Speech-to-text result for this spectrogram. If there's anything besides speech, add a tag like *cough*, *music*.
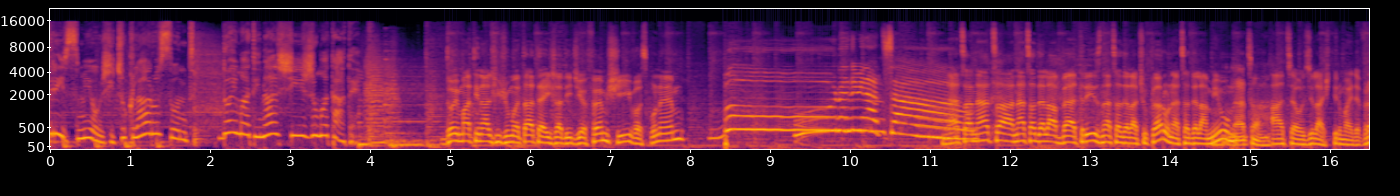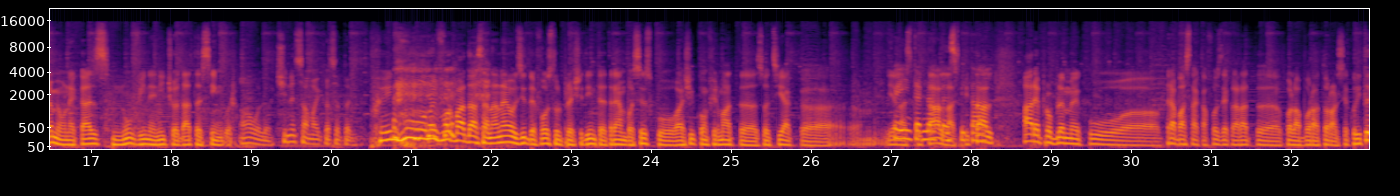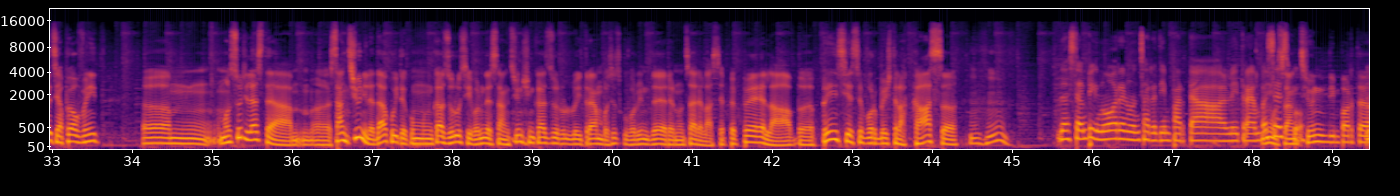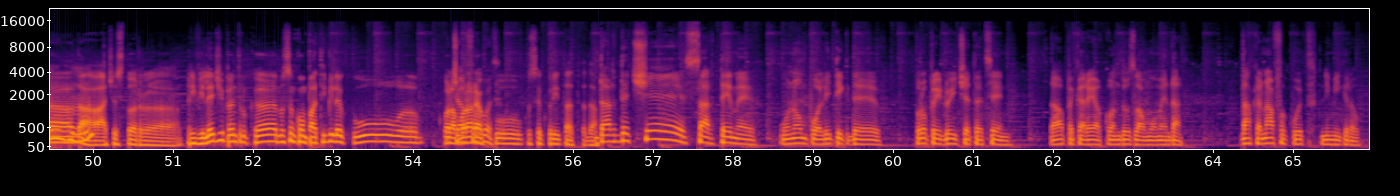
Beatrice, Miu și Ciuclaru sunt Doi matinali și jumătate. Doi matinal și jumătate aici la DGFM și vă spunem... Bună dimineața! Neața, neața, neața de la Beatriz, neața de la Ciuclaru, neața de la Miu. Neața. Ați auzit la știri mai devreme, un caz nu vine niciodată singur. Aoleu, cine s-a mai căsătorit? Păi nu, *laughs* nu-i vorba de asta, n-ai auzit de fostul președinte Traian Băsescu, a și confirmat uh, soția că uh, e Că la e internat spital, în la spital. spital, are probleme cu uh, treaba asta că a fost declarat uh, colaborator al securității, apoi au venit uh, măsurile astea, uh, sancțiunile, da? Cu, Uite, cum în cazul Rusiei vorbim de sancțiuni și în cazul lui Traian Băsescu vorbim de renunțare la SPP, la uh, pensie se vorbește, la casă, Dar stai un pic, nu o renunțare din partea lui Traian Băsescu. Nu, sancțiuni din partea Mhm. da, acestor uh, privilegii pentru că nu sunt compatibile cu uh, colaborarea făcut. cu, cu securitatea. Da. Dar de ce s-ar teme un om politic de proprii lui cetățeni, da, pe care i-a condus la un moment dat, dacă n-a făcut nimic rău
